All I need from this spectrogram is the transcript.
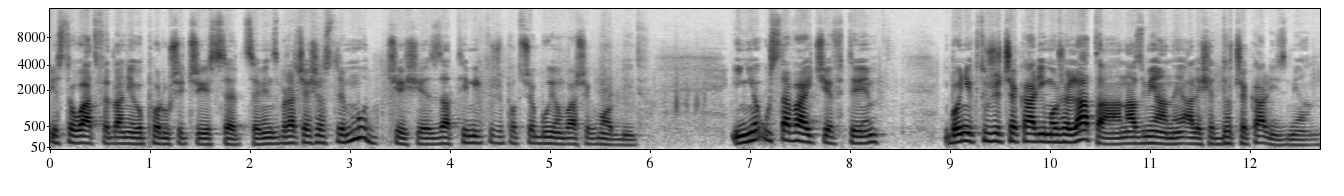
jest to łatwe dla Niego poruszyć czyjeś serce. Więc bracia, siostry, módlcie się za tymi, którzy potrzebują Waszych modlitw. I nie ustawajcie w tym, bo niektórzy czekali może lata na zmiany, ale się doczekali zmian.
